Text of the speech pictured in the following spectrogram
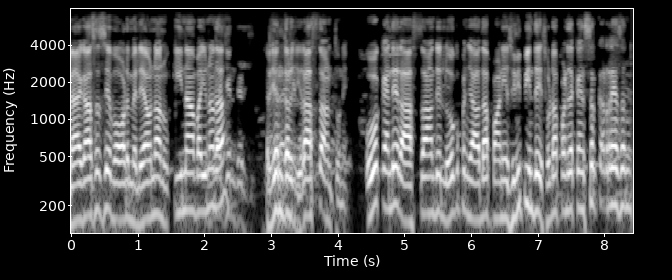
ਮੈਗਾਸਸ ਅਵਾਰਡ ਮਿਲਿਆ ਉਹਨਾਂ ਨੂੰ। ਕੀ ਨਾਮ ਬਾਈ ਉਹਨਾਂ ਦਾ? ਰਜਿੰਦਰ ਜੀ। ਰਾਜਸਥਾਨ ਤੋਂ ਨੇ। ਉਹ ਕਹਿੰਦੇ ਰਾਜਸਥਾਨ ਦੇ ਲੋਕ ਪੰਜਾਬ ਦਾ ਪਾਣੀ ਅਸੀਂ ਨਹੀਂ ਪੀਂਦੇ। ਤੁਹਾਡਾ ਪਾਣੀ ਦਾ ਕੈਂਸਰ ਕਰ ਰਿਹਾ ਸਾਨੂੰ।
